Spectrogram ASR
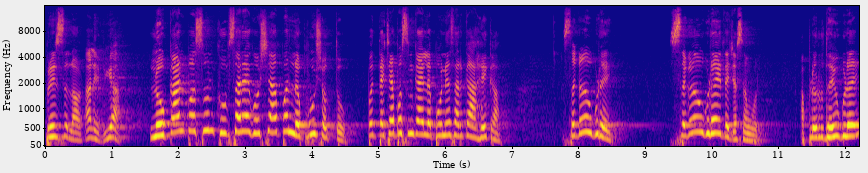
praise Lord hallelujah लोकांपासून खूप साऱ्या गोष्टी आपण लपवू शकतो. पण त्याच्यापासून काय लपवण्यासारखं आहे का? सगळं उघडं आहे सगळं उघडं आहे त्याच्यासमोर. आपलं हृदय उघडं आहे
